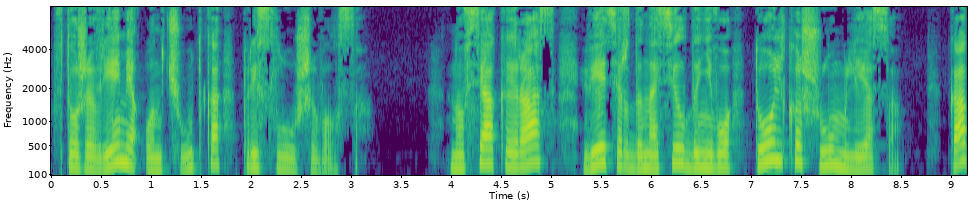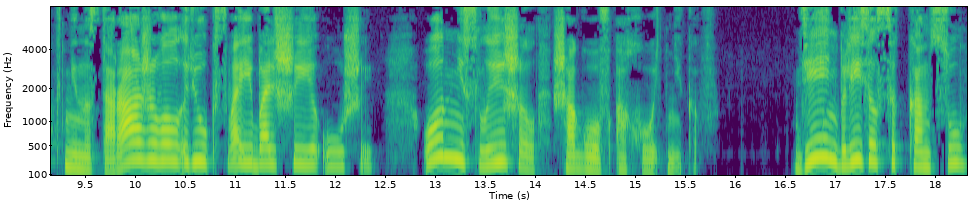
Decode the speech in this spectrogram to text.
В то же время он чутко прислушивался. Но всякий раз ветер доносил до него только шум леса. Как ни настораживал Рюк свои большие уши, он не слышал шагов охотников. День близился к концу,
